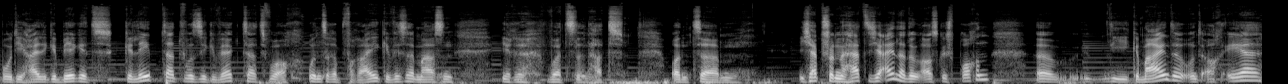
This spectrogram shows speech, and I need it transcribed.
wo die heilige Birgit gelebt hat, wo sie gewirkt hat, wo auch unsere Pfarrei gewissermaßen ihre Wurzeln hat. Und ähm, ich habe schon eine herzliche Einladung ausgesprochen. Äh, Die Gemeinde und auch er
